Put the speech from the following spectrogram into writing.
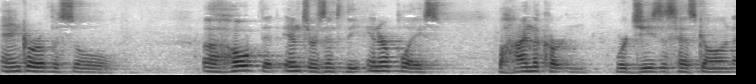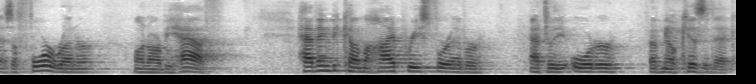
anchor of the soul, a hope that enters into the inner place behind the curtain where Jesus has gone as a forerunner on our behalf. having become a high priest forever after the order of Melchizedek.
